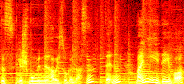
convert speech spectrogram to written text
das geschwungene habe ich so gelassen, denn meine Idee war,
